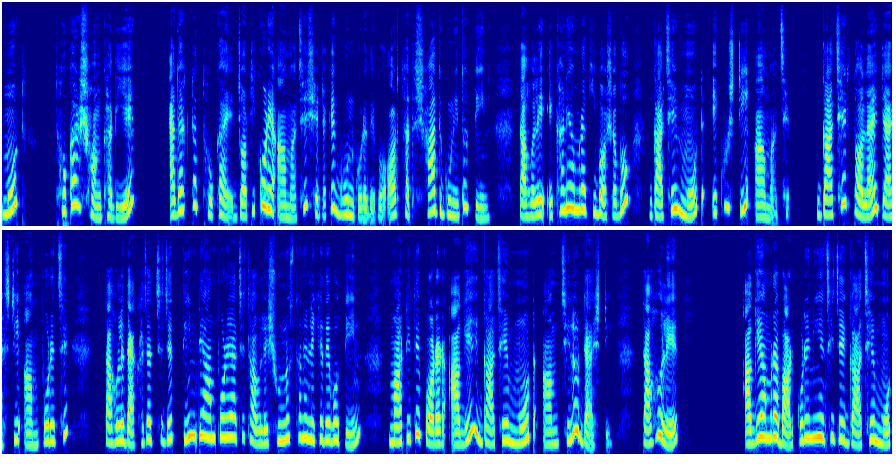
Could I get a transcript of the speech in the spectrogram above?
মোট থোকার সংখ্যা দিয়ে এক একটা থোকায় যটি করে আম আছে সেটাকে গুণ করে দেব। অর্থাৎ সাত গুণিত তিন। তাহলে এখানে আমরা কি বসাবো? গাছে মোট একুশটি আম আছে। গাছের তলায় ড্যাশটি আম পড়েছে। তাহলে দেখা যাচ্ছে যে তিনটে আম পড়ে আছে, তাহলে শূন্যস্থানে লিখে দেব তিন। মাটিতে পড়ার আগে গাছে মোট আম ছিল ড্যাশটি তাহলে আগে আমরা বার করে নিয়েছি যে গাছে মোট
